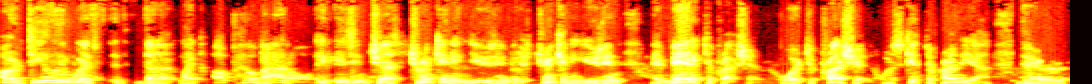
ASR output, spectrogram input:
are dealing with the like uphill battle. It isn't just drinking and using, but it's drinking and using a manic depression or depression or schizophrenia. They're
